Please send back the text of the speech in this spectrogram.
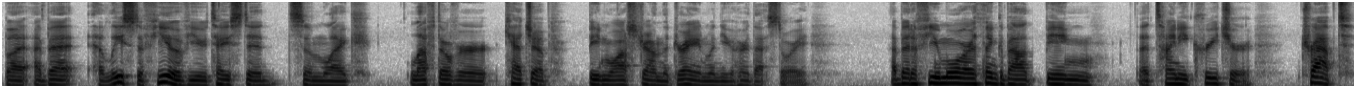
But I bet at least a few of you tasted some like leftover ketchup being washed down the drain when you heard that story. I bet a few more think about being a tiny creature trapped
